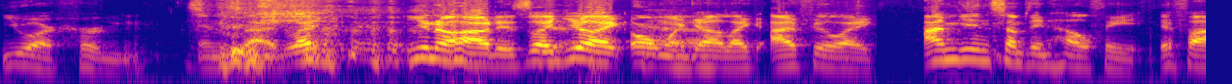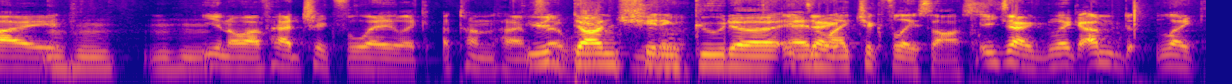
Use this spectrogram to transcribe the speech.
you are hurting inside. like you know how it is. Like you're like, oh my god, like I feel like I'm getting something healthy if I, you know, I've had Chick Fil A like a ton of times. Mm-hmm, You're done week. shitting Gouda and like Chick Fil A sauce. Exactly. Like I'm d- like,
